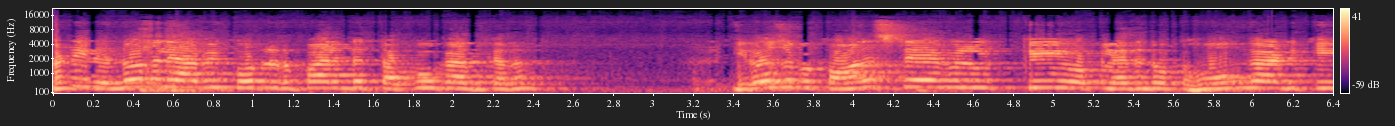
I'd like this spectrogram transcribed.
అంటే ఈ రెండు వందల యాభై కోట్ల రూపాయలు అంటే తక్కువ కాదు కదా? ఈరోజు ఒక కానిస్టేబుల్కి ఒక లేదంటే ఒక హోమ్ గార్డ్కి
